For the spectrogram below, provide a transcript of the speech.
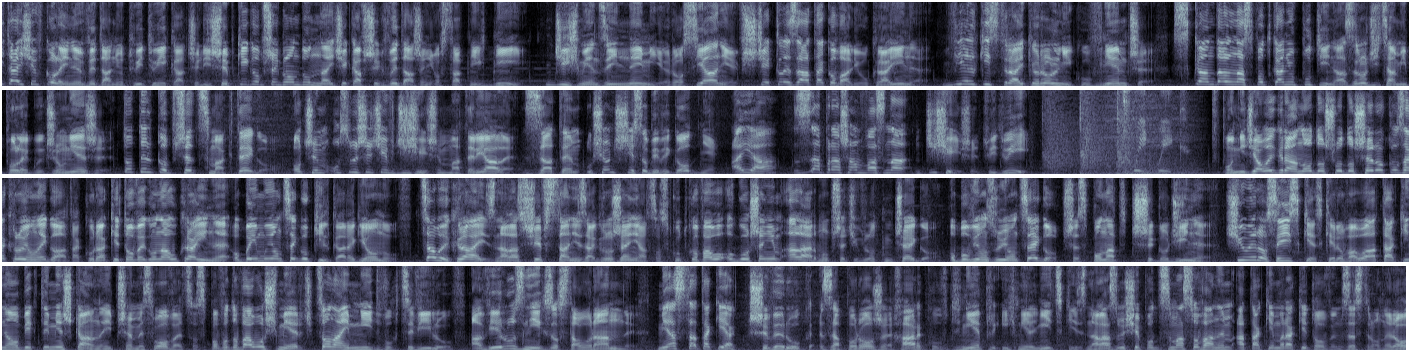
Witajcie w kolejnym wydaniu Tweet Weeka, czyli szybkiego przeglądu najciekawszych wydarzeń ostatnich dni. Dziś innymi Rosjanie wściekle zaatakowali Ukrainę. Wielki strajk rolników w Niemczech. Skandal na spotkaniu Putina z rodzicami poległych żołnierzy. To tylko przedsmak tego, o czym usłyszycie w dzisiejszym materiale. Zatem usiądźcie sobie wygodnie, a ja zapraszam was na dzisiejszy. Tweet Week. Poniedziałek rano doszło do szeroko zakrojonego ataku rakietowego na Ukrainę, obejmującego kilka regionów. Cały kraj znalazł się w stanie zagrożenia, co skutkowało ogłoszeniem alarmu przeciwlotniczego, obowiązującego przez ponad 3 godziny. Siły rosyjskie skierowały ataki na obiekty mieszkalne i przemysłowe, co spowodowało śmierć co najmniej dwóch cywilów, a wielu z nich zostało rannych. Miasta takie jak Krzywy Róg, Zaporoże, Charków, Dniepr i Chmielnicki znalazły się pod zmasowanym atakiem rakietowym ze strony Rosji,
